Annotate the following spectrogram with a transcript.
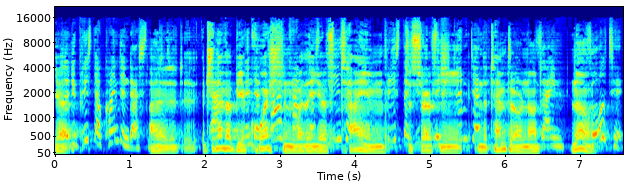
Yeah. Also die Priester konnten das nicht. and it, it, should never be a question whether you have time to serve me in the temple or not. No, sollte,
